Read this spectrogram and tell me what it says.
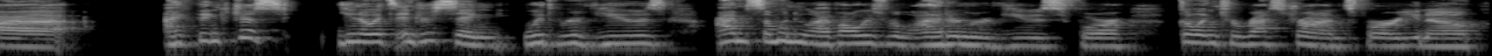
uh, I think just you know, it's interesting with reviews. I'm someone who I've always relied on reviews for going to restaurants, for, you know,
